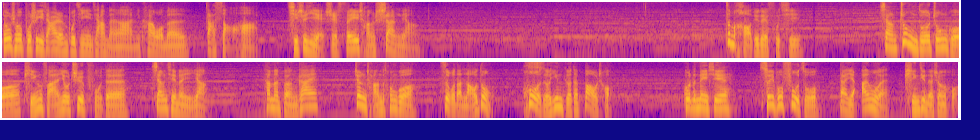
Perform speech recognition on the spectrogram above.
都说不是一家人不进一家门啊，你看我们大嫂哈，其实也是非常善良。这么好的一对夫妻，像众多中国平凡又质朴的。乡亲们一样，他们本该正常的通过自我的劳动获得应得的报酬，过的那些虽不富足但也安稳平静的生活。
